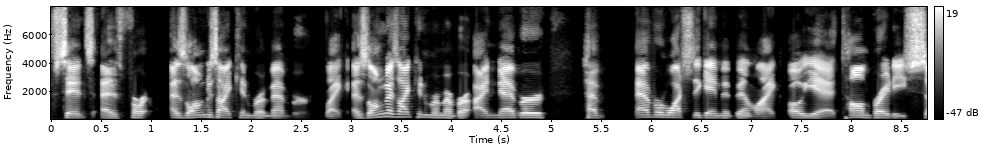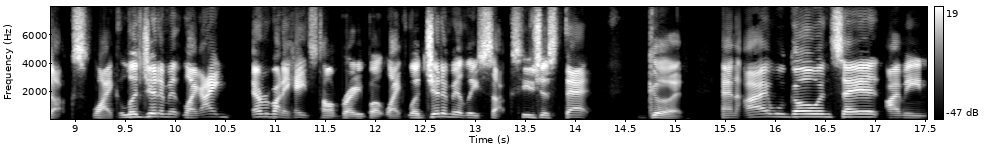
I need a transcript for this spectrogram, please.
since as for as long as I can remember. Like as long as I can remember, I never have ever watched a game and been like, "Oh yeah, Tom Brady sucks." Like legitimate. Like I everybody hates Tom Brady, but like legitimately sucks. He's just that good. And I will go and say it. I mean,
